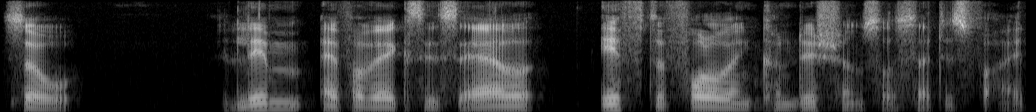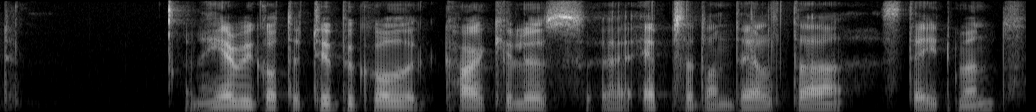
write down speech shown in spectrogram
So lim f of x is L if the following conditions are satisfied. And here we got the typical calculus uh, epsilon delta statement.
